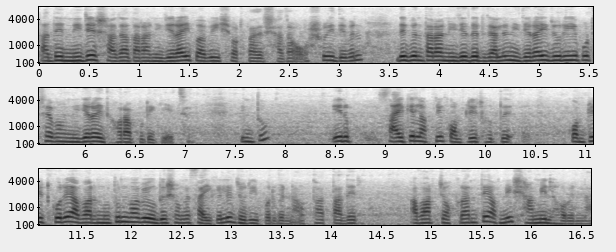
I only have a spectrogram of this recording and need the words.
তাদের নিজের সাজা তারা নিজেরাই পাবে, ঈশ্বর তাদের সাজা অবশ্যই দেবেন। দেখবেন তারা নিজেদের জালে নিজেরাই জড়িয়ে পড়ছে এবং নিজেরাই ধরা পড়ে গিয়েছে। কিন্তু এর সাইকেল আপনি কমপ্লিট হতে কমপ্লিট করে আবার নতুনভাবে ওদের সঙ্গে সাইকেলে জড়িয়ে পড়বেন না, অর্থাৎ তাদের আবার চক্রান্তে আপনি সামিল হবেন না।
